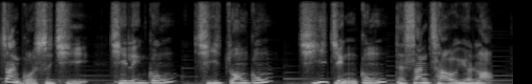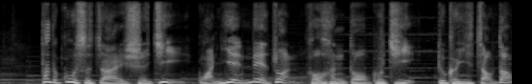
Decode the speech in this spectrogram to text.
战国时期。齐灵公、齐庄公、齐景公的三朝元老，他的故事在《史记·管晏列传》和很多古籍都可以找到。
